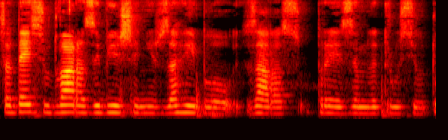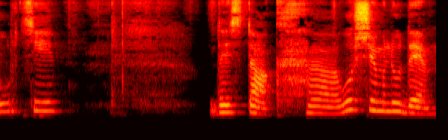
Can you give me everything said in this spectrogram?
Це десь у два рази більше, ніж загибло зараз при землетрусі у Турції. Десь так. В общем, люди,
